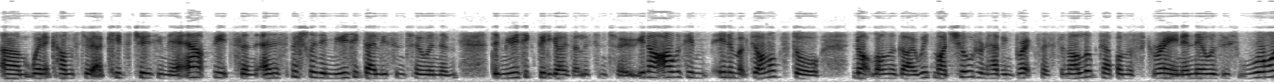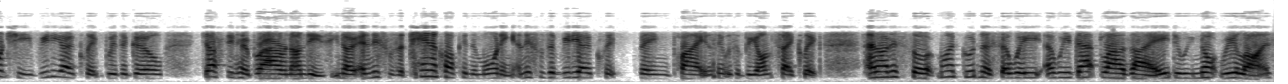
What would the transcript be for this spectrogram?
um, when it comes to our kids choosing their outfits and, and especially the music they listen to and the, the music videos they listen to. You know, I was in, in a McDonald's store not long ago with my children having breakfast and I looked up on the screen and there was this raunchy video clip with a girl just in her bra and undies, you know, and this was at 10 o'clock in the morning, and this was a video clip being played. I think it was a Beyonce clip. And I just thought, my goodness, are we, are we that blasé? Do we not realise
